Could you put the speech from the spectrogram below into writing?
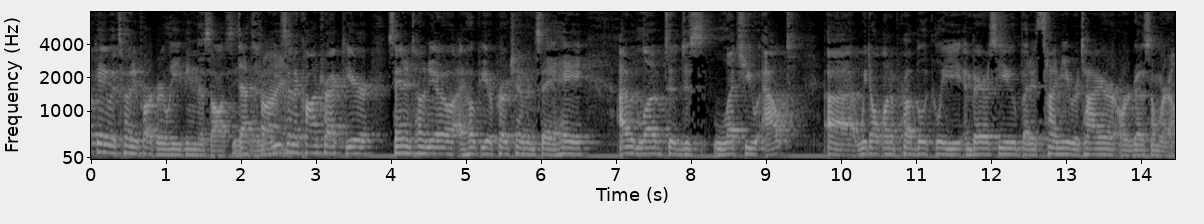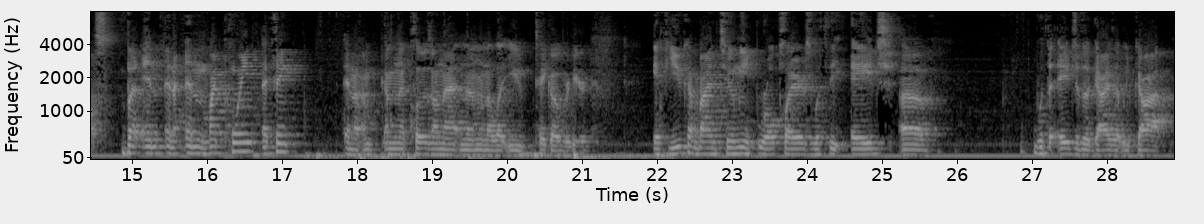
okay with Tony Parker leaving this offseason. That's fine. He's in a contract year. San Antonio, I hope you approach him and say, hey, I would love to just let you out. Uh, we don't want to publicly embarrass you, but it's time you retire or go somewhere else. But and and and my point, I think, and I'm I'm going to close on that, and then I'm going to let you take over here. If you combine too many role players with the age of with the age of the guys that we've got,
